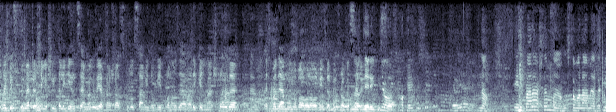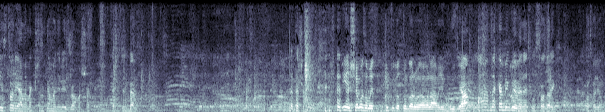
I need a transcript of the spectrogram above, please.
Az egész az a mesterséges intelligencia, meg az értelmes válaszkodó számítógép van, az elválik egymástól, de nem. ezt majd elmondom valahol, ahol Na, beszélünk. térjünk Jó, vissza. oké. Na, én itt már nem nagyon húztam alá, mert ezek mind sztori elemek, és ezek nem annyira izgalmasak esetünkben. De te sem. Én sem, az hogy kifutottunk arról, ahol alá vagyunk húzva. Ja, á, nekem még bőven egy 20 oldalig. Ott vagyunk.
